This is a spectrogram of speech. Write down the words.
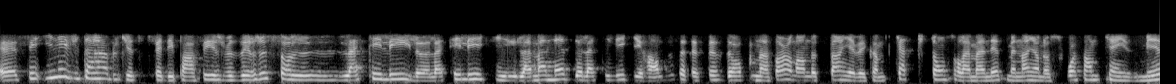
Euh, c'est inévitable que tu te fais dépasser. Je veux dire, juste sur la télé, là, la télé qui est la manette de la télé qui est rendue cette espèce d'ordinateur. Dans notre temps, il y avait comme quatre pitons sur la manette. Maintenant, il y en a 75 000. Je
